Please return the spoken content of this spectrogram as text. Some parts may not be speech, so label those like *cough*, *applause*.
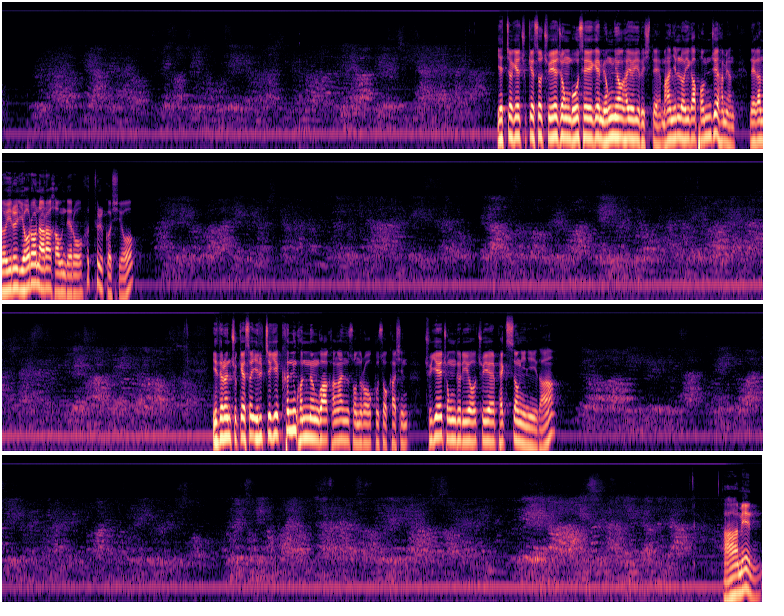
옛적에 주께서 주의 종 모세에게 명령하여 이르시되 만일 너희가 범죄하면 내가 너희를 여러 나라 가운데로 흩을 것이요. 이들은 주께서 일찍이 큰 권능과 강한 손으로 구속하신 주의 종들이요 주의 백성이니이다. 아멘.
